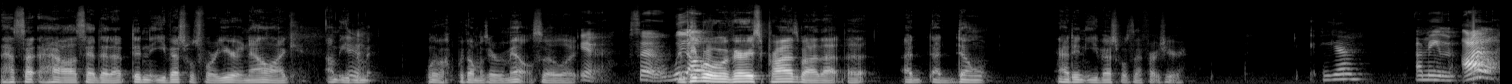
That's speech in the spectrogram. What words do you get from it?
how I said that I didn't eat vegetables for a year, and now like I'm eating them well, with almost every meal. So like, Yeah. So we and people all, were very surprised by that. That I I don't I didn't eat vegetables that first year. Yeah. I mean, I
